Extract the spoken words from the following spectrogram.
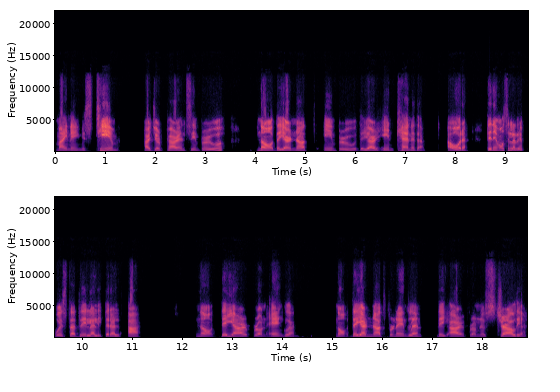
My name is Tim. Are your parents in Peru? No, they are not in Peru. They are in Canada. Ahora, tenemos la respuesta de la literal A. No, they are from England. No, they are not from England. They are from Australia.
